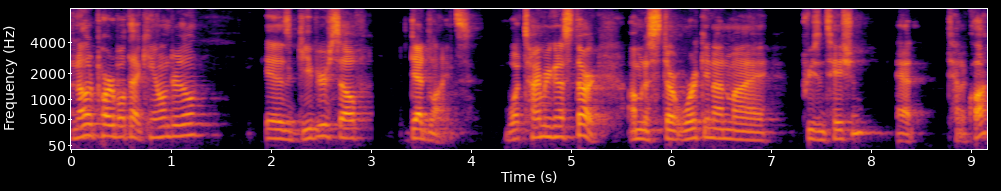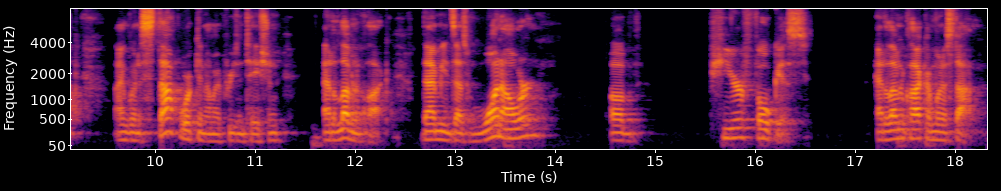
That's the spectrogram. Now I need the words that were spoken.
Another part about that calendar, though, is give yourself deadlines. What time are you going to start? I'm going to start working on my presentation at 10 o'clock. I'm going to stop working on my presentation at 11 o'clock. That means that's one hour of pure focus. At 11 o'clock, I'm going to stop.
